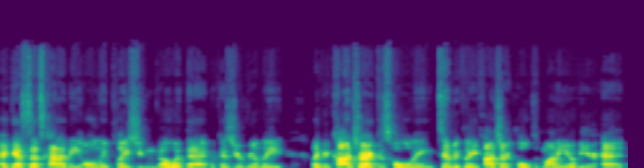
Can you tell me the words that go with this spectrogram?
I guess that's kind of the only place you can go with that because you're really like a contract is holding typically a contract holds money over your head.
